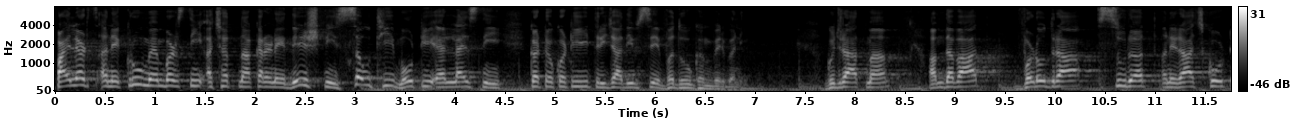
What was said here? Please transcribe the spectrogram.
પાયલટ્સ અને ક્રૂ મેમ્બર્સની અછતના કારણે દેશની સૌથી મોટી એરલાઇન્સની કટોકટી ત્રીજા દિવસે વધુ ગંભીર બની. ગુજરાતમાં અમદાવાદ, વડોદરા, સુરત અને રાજકોટ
